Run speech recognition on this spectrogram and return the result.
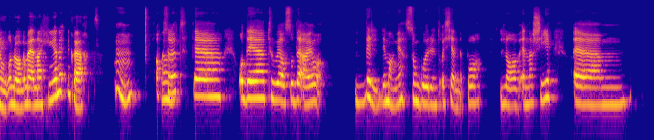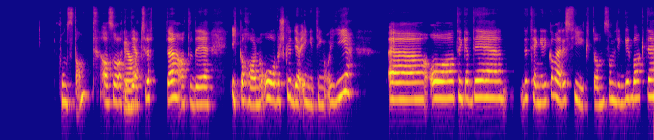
gjorde noe med energien etter hvert? Mm, absolutt. Det, og det tror jeg også Det er jo veldig mange som går rundt og kjenner på lav energi ehm, konstant. Altså at de er trøtte, at de ikke har noe overskudd, de har ingenting å gi. Eh, og tenker jeg det det trenger ikke å være sykdom som ligger bak det.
